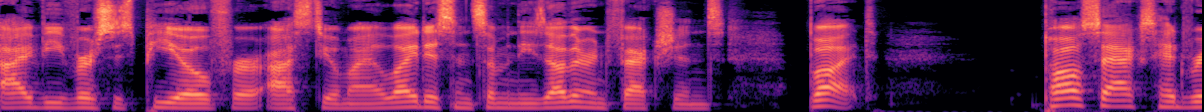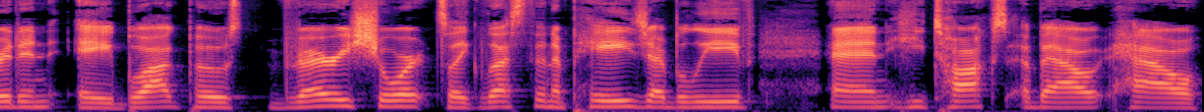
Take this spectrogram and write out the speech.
IV versus PO for osteomyelitis and some of these other infections. But Paul Sax had written a blog post, very short, it's like less than a page, I believe. And he talks about how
